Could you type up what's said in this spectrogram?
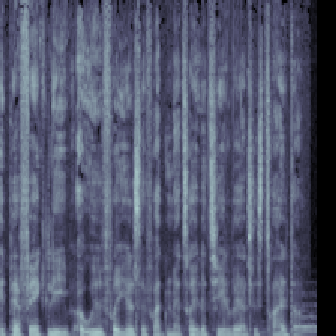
et perfekt liv og udfrielse fra den materielle tilværelses trældom.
